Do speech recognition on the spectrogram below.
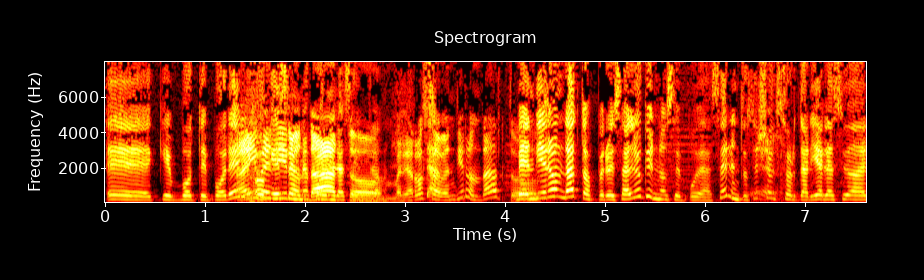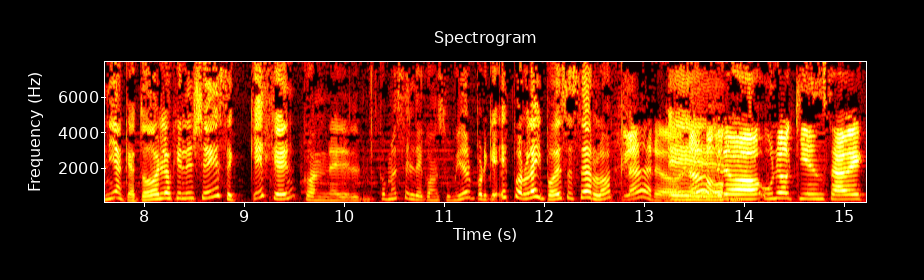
eh, que vote por él Ahí o que en datos. María Rosa, vendieron datos. Vendieron datos, pero es algo que no se puede hacer. Entonces yo exhortaría a la ciudadanía que a todos los que les llegue se quejen con el, ¿cómo es el de consumidor? Porque es por ley, podés hacerlo. Claro, Eh, no. Pero uno, quién sabe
